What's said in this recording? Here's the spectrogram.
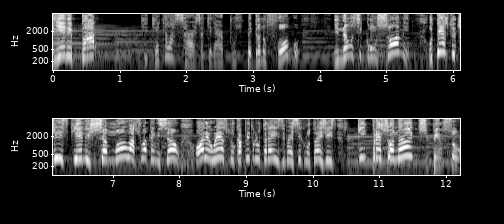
Aí ele para. O que, que é aquela sarça, aquele arbusto pegando fogo? e não se consome. O texto diz que ele chamou a sua atenção. Olha o Êxodo, capítulo 3, versículo 3 diz: Que impressionante, pensou.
